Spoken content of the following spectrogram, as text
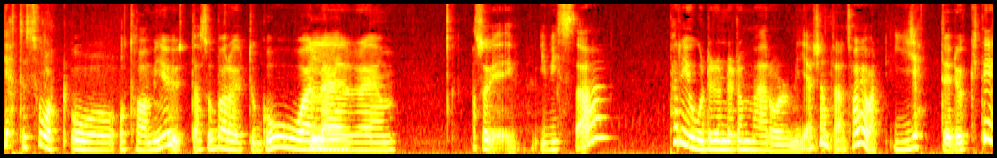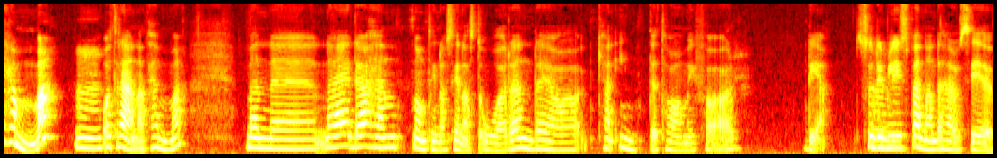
jättesvårt att, att ta mig ut. Alltså bara ut och gå eller... Eh, alltså i, i vissa perioder under de här åren vi har känt varandra så har jag varit jätteduktig hemma Mm. och tränat hemma. Men eh, nej, det har hänt någonting de senaste åren där jag kan inte ta mig för det. Så det blir spännande här att se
